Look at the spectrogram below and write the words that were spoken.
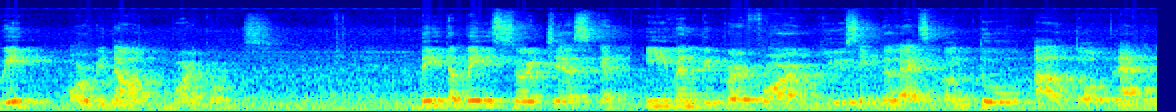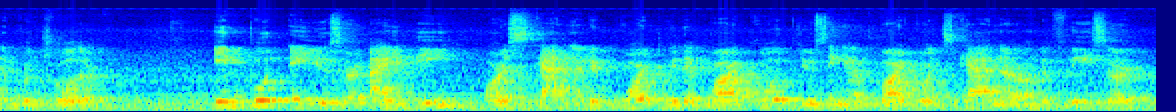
with or without barcodes. Database searches can even be performed using the Lexicon 2 Alto Platinum controller. Input a user ID or scan a report with a barcode using a barcode scanner on the freezer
